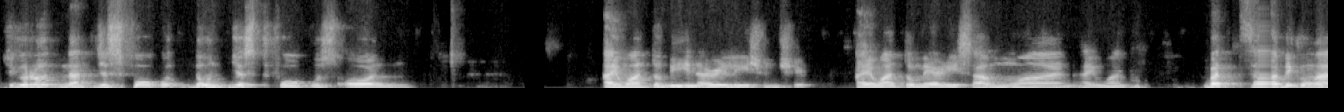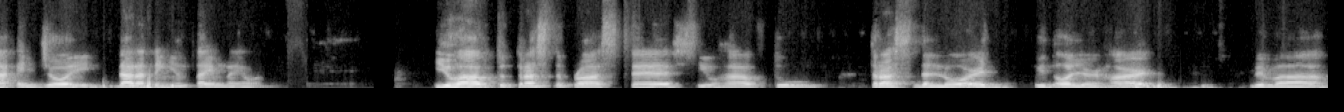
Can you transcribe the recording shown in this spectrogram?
siguro not just focus don't just focus on I want to be in a relationship. I want to marry someone. I want But sabi ko nga, enjoy. Darating yung time na yon. You have to trust the process. You have to trust the Lord with all your heart. Di ba?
